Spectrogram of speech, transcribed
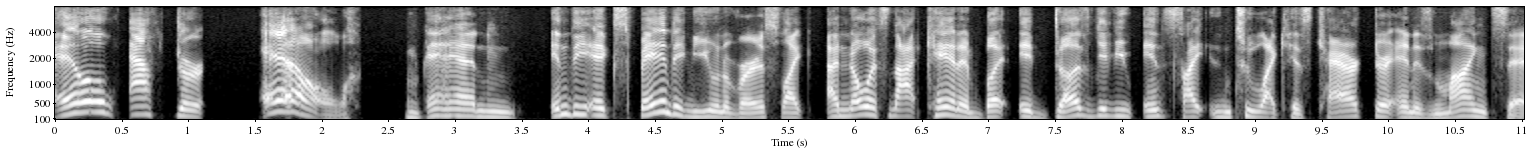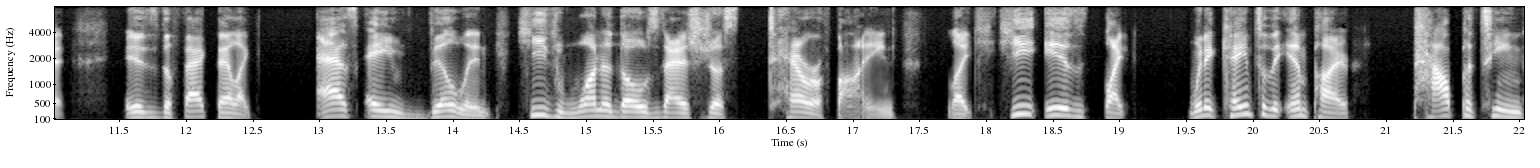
L after L. And in the expanded universe, like I know it's not canon, but it does give you insight into like his character and his mindset. Is the fact that like as a villain, he's one of those that is just terrifying. Like he is like when it came to the Empire, Palpatine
